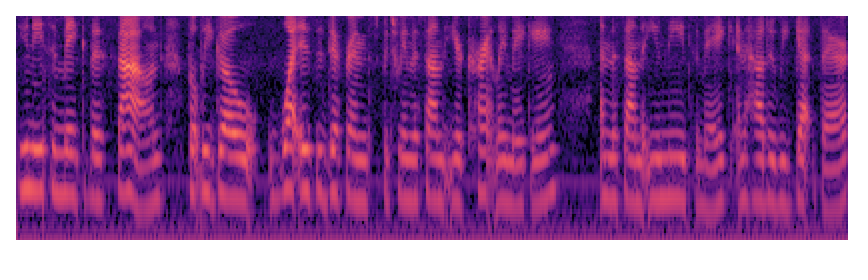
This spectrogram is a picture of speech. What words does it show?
you need to make this sound, but we go, what is the difference between the sound that you're currently making? And the sound that you need to make, and how do we get there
